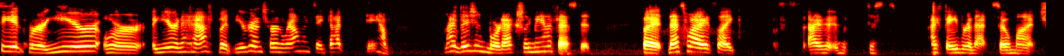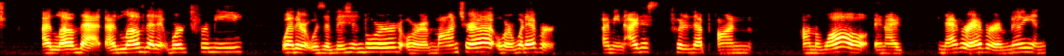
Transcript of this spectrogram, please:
see it for a year or a year and a half but you're going to turn around and say god damn my vision board actually manifested. But that's why it's like I just I favor that so much. I love that. I love that it worked for me, whether it was a vision board or a mantra or whatever. I mean, I just put it up on on the wall, and I never ever a million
